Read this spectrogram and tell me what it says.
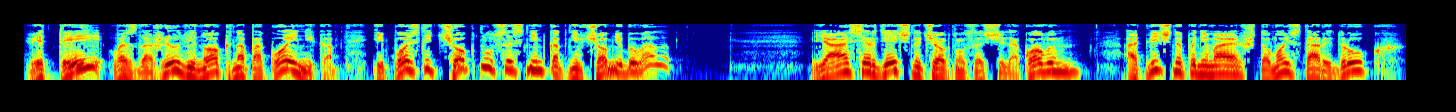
Ведь ты возложил венок на покойника и после чокнулся с ним, как ни в чем не бывало. Я сердечно чокнулся с Щеляковым, отлично понимая, что мой старый друг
